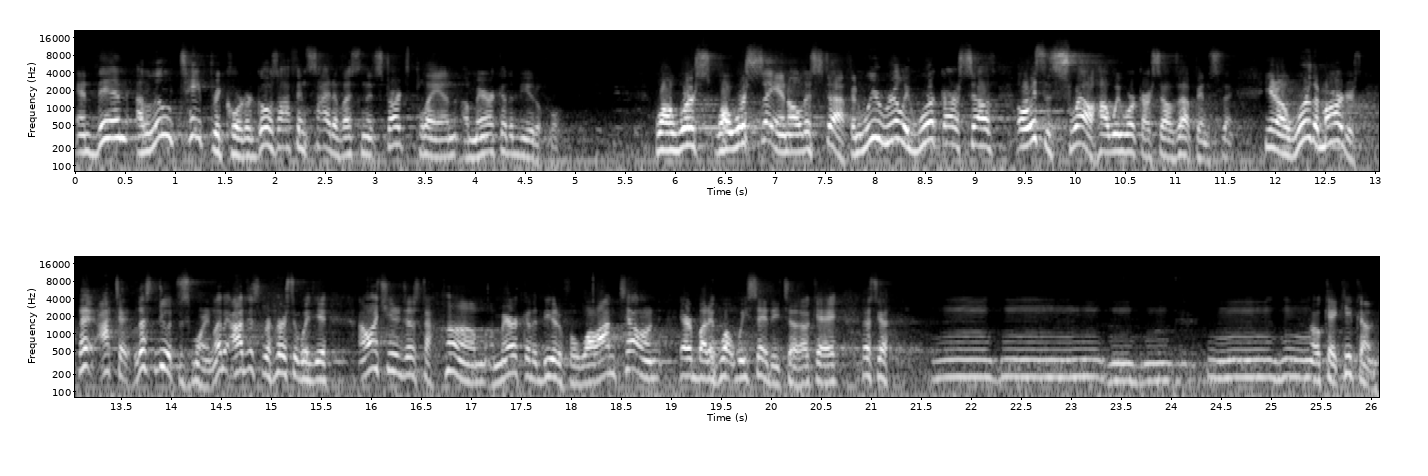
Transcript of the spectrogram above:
And then a little tape recorder goes off inside of us and it starts playing America the Beautiful. While we're, while we're saying all this stuff. And we really work ourselves, oh, this is swell how we work ourselves up into thing. You know, we're the martyrs. I tell you, let's do it this morning. Let me, I'll just rehearse it with you. I want you to just to hum America the Beautiful while I'm telling everybody what we say to each other, okay? Let's go. Mm-hmm, mm-hmm, mm-hmm. Okay, keep coming.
